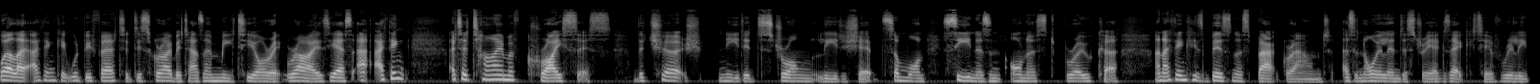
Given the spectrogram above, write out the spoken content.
Well, I, I, think it would be fair to describe it as a meteoric rise. Yes, I, I, think at a time of crisis, the church needed strong leadership, someone seen as an honest broker. And I think his business background as an oil industry executive really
